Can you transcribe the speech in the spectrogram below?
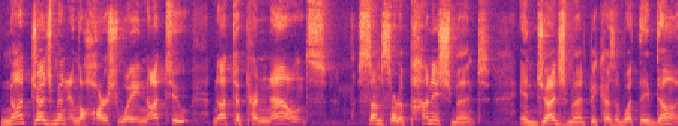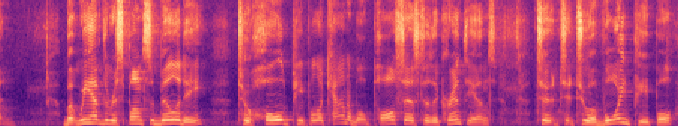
not judgment in the harsh way, not to not to pronounce some sort of punishment and judgment because of what they've done. But we have the responsibility to hold people accountable. Paul says to the Corinthians to, to, to avoid people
